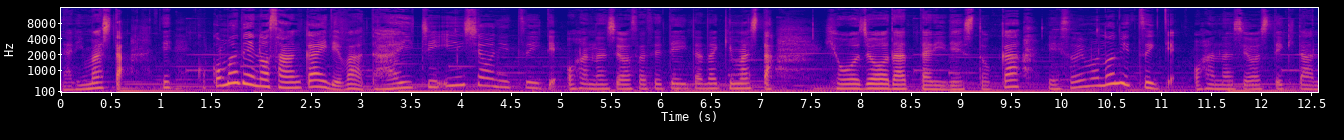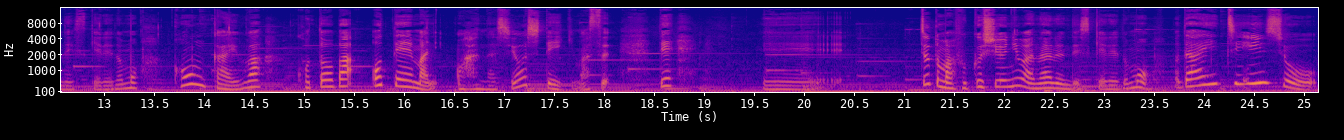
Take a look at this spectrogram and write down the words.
なりました。でここまでの3回では第一印象についてお話をさせていただきました。表情だったりですとか、えそういうものについてお話をしてきたんですけれども今回は言葉をテーマにお話をしていきます。で、えー、ちょっとまあ復習にはなるんですけれども第一印象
